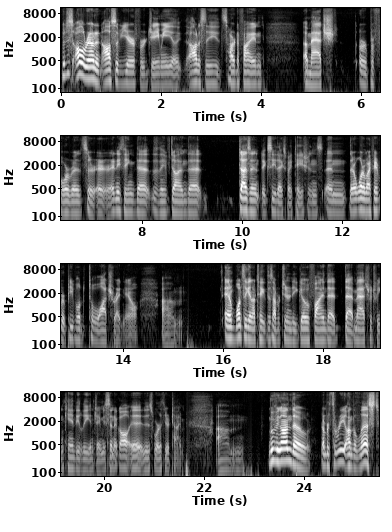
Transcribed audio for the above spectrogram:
but just all around an awesome year for Jamie. Like, honestly, it's hard to find a match or performance or, or anything that, that they've done that doesn't exceed expectations, and they're one of my favorite people to watch right now. Um, and once again, I'll take this opportunity go find that, that match between Candy Lee and Jamie Senegal. It is worth your time. Um, moving on, though, number three on the list,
